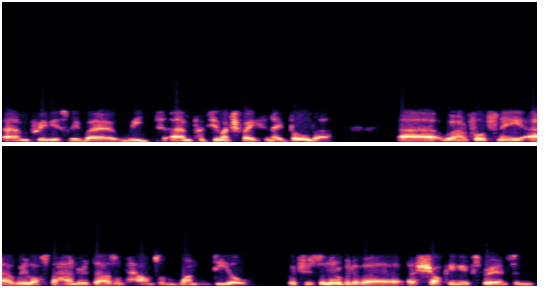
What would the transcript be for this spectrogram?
um, previously, where we um, put too much faith in a builder. Uh, where unfortunately uh, we lost a hundred thousand pounds on one deal, which was a little bit of a, a, shocking experience, and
